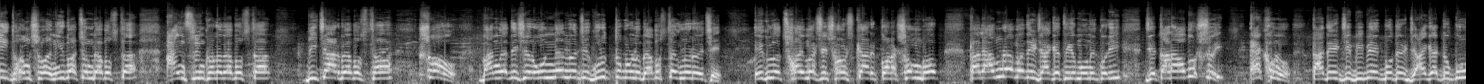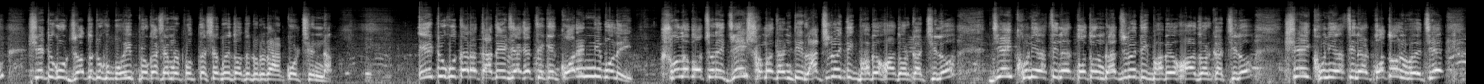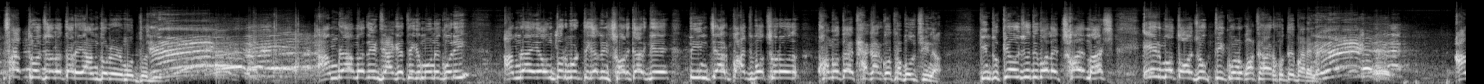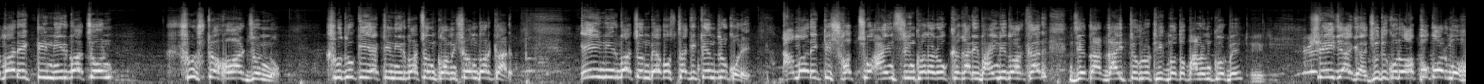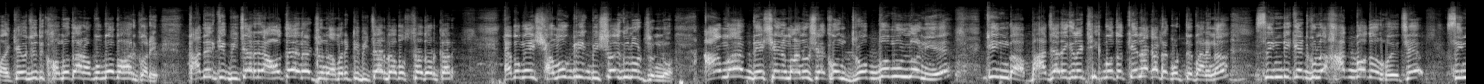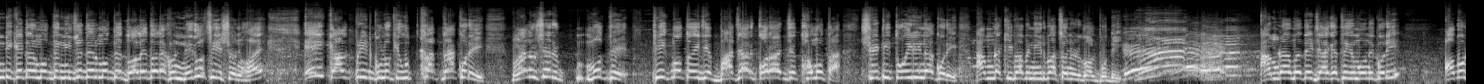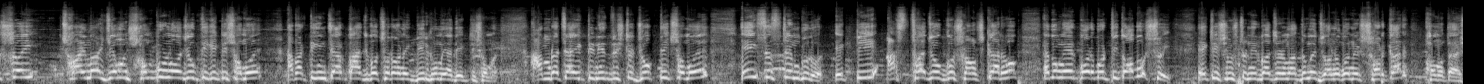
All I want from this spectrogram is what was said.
এই ধ্বংস নির্বাচন ব্যবস্থা আইন শৃঙ্খলা ব্যবস্থা বিচার ব্যবস্থা সহ বাংলাদেশের অন্যান্য যে গুরুত্বপূর্ণ ব্যবস্থাগুলো রয়েছে, এগুলো ছয় মাসে সংস্কার করা সম্ভব। তাহলে আমরা আমাদের জায়গা থেকে মনে করি যে তারা অবশ্যই এখনও তাদের যে বিবেকবোধের জায়গাটুকু, সেটুকুর যতটুকু বহিঃপ্রকাশ আমরা প্রত্যাশা করি, ততটুকু তারা করছেন না। এটুকু তারা তাদের জায়গা থেকে করেননি বলেই ষোলো বছরে যেই সমাধানটি রাজনৈতিকভাবে হওয়া দরকার ছিল, যেই খুনি হাসিনার পতন রাজনৈতিকভাবে হওয়া দরকার ছিল, সেই খুনি হাসিনার পতন হয়েছে ছাত্র জনতার এই আন্দোলনের মধ্য দিয়ে। আমরা আমাদের জায়গা থেকে মনে করি, আমরা এই অন্তর্বর্তীকালীন সরকারকে তিন, চার, পাঁচ বছরও ক্ষমতায় থাকার কথা বলছি না। কিন্তু কেউ যদি বলে ছয় মাস, এর মতো অযৌক্তিক কোনো কথা আর হতে পারে না। আমার একটি নির্বাচন সুষ্ঠু হওয়ার জন্য, শুধু কি একটি নির্বাচন কমিশন দরকার? এই নির্বাচন ব্যবস্থাকে কেন্দ্র করে আমার একটি স্বচ্ছ আইন শৃঙ্খলা রক্ষাকারী বাহিনী দরকার, যে তার দায়িত্বগুলো ঠিকমতো পালন করবে। সেই জায়গায় যদি কোনো অপকর্ম হয়, কেউ যদি ক্ষমতার অপব্যবহার করে, তাদেরকে বিচারের আওতায় আনার জন্য আমার একটি বিচার ব্যবস্থা দরকার। এবং এই সামগ্রিক বিষয়গুলোর জন্য আমার দেশের মানুষ এখন দ্রব্যমূল্য নিয়ে কিংবা বাজারে গেলে ঠিকমতো কেনাকাটা করতে পারে না। সিন্ডিকেটগুলো হাত বদল হয়েছে। সিন্ডিকেটের মধ্যে নিজেদের মধ্যে দলে দলে এখন নেগোসিয়েশন হয়। এই কালপ্রিটগুলোকে উৎখাত না করে মানুষের মধ্যে ঠিকমতো এই যে বাজার করার যে ক্ষমতা সেটি তৈরি না করে আমরা কীভাবে নির্বাচনের গল্প দিই? আমরা আমাদের জায়গা থেকে মনে করি অবশ্যই ছয় মাস যেমন সম্পূর্ণ অযৌক্তিক একটি সময় আবার তিন চার পাঁচ বছর অনেক দীর্ঘমেয়াদী একটি সময়। আমরা চাই একটি নির্দিষ্ট যৌক্তিক সময়ে এই সিস্টেমগুলোর একটি আস্থাযোগ্য সংস্কার হোক এবং এর পরবর্তীতে অবশ্যই একটি সুষ্ঠু নির্বাচনের মাধ্যমে জনগণের সরকার ক্ষমতা আসুক।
